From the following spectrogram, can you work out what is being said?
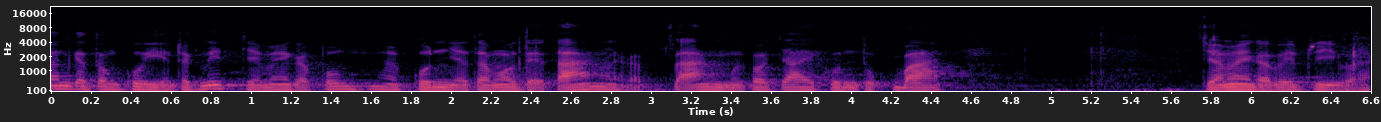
ันก็ต้องคุยกันสักนิดใช่ไหมครับผมคุณอย่าทำเอาแต่ตังค์เลยครับตังค์มันก็จ่ายคุณตุกบาทใช่ไหมครับเอฟซีว่า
